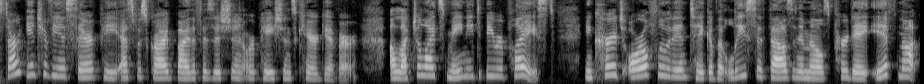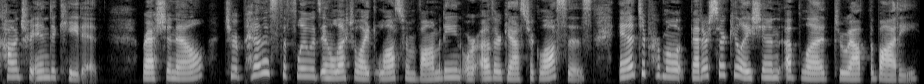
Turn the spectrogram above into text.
Start intravenous therapy as prescribed by the physician or patient's caregiver. Electrolytes may need to be replaced. Encourage oral fluid intake of at least 1,000 mLs per day if not contraindicated. Rationale to replenish the fluids and electrolyte loss from vomiting or other gastric losses, and to promote better circulation of blood throughout the body.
